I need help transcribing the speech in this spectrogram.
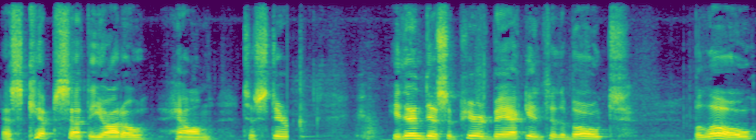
as Kip set the auto helm to steer. He then disappeared back into the boat below,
